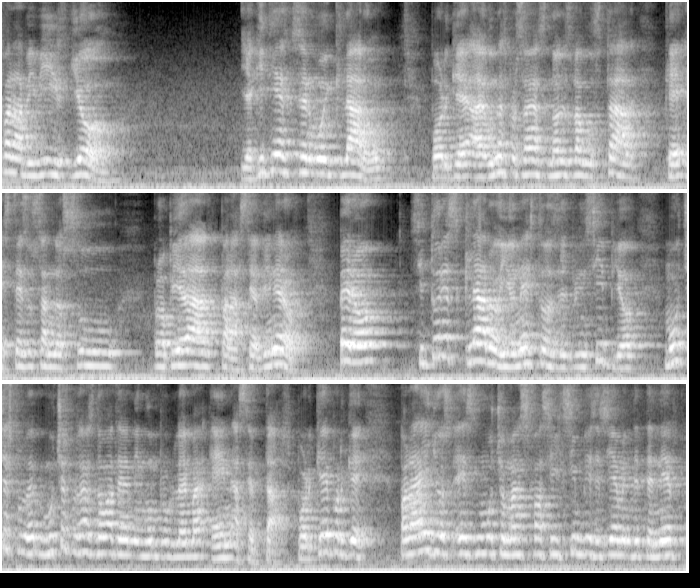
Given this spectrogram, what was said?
para vivir yo. Y aquí tienes que ser muy claro, porque a algunas personas no les va a gustar que estés usando su propiedad para hacer dinero. Pero si tú eres claro y honesto desde el principio, muchas, muchas personas no van a tener ningún problema en aceptar. ¿Por qué? Porque para ellos es mucho más fácil simple y sencillamente tener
